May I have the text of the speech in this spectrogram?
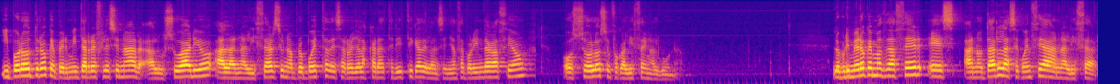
y por otro, que permita reflexionar al usuario al analizar si una propuesta desarrolla las características de la enseñanza por indagación o solo se focaliza en alguna. Lo primero que hemos de hacer es anotar la secuencia a analizar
